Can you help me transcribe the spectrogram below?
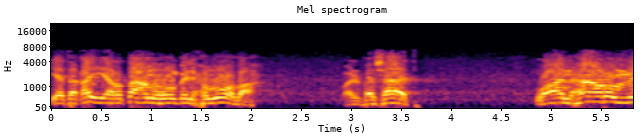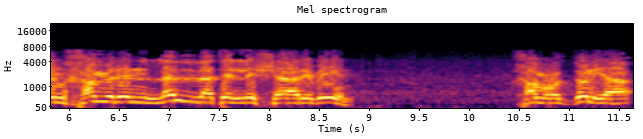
يتغير طعمه بالحموضة والفساد. وأنهار من خمر لذه للشاربين. خمر الدنيا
